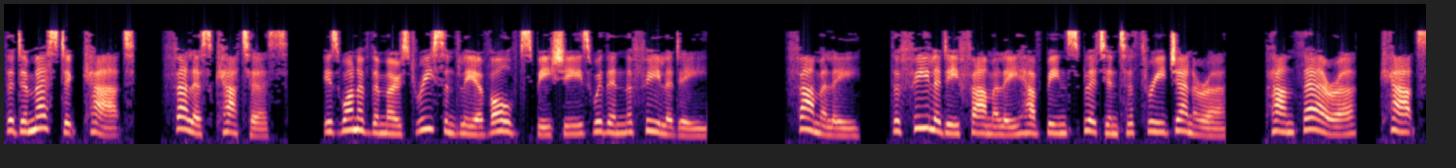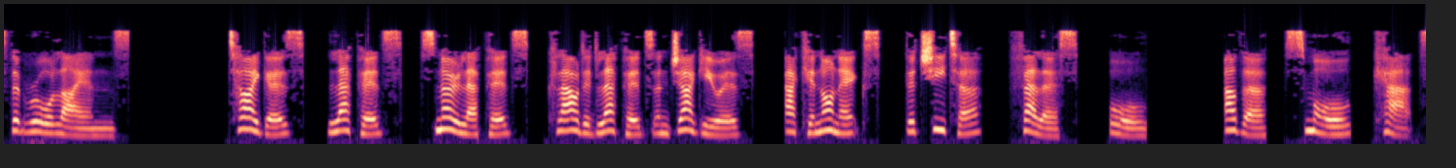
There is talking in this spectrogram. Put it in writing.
The domestic cat, Felis catus, is one of the most recently evolved species within the Felidae family. The Felidae family have been split into three genera. Panthera, cats that roar lions. Tigers, leopards, snow leopards, clouded leopards and jaguars. Acinonyx, the cheetah, Felis. All other, small, cats.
